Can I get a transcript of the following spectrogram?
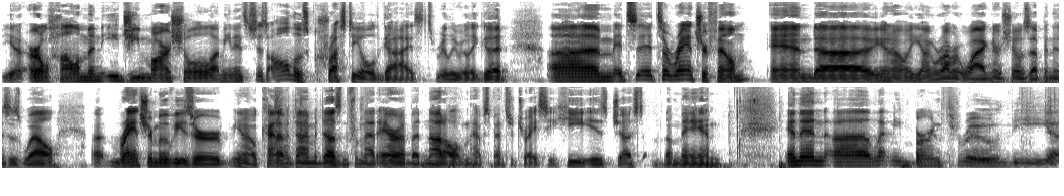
you know, Earl Holliman, E.G. Marshall. I mean, it's just all those crusty old guys. It's really really good. Um, it's it's a rancher film, and uh, you know, young Robert Wagner shows up in this as well. Uh, rancher movies are, you know, kind of a dime a dozen from that era, but not all of them have Spencer Tracy. He is just the man. And then uh, let me burn through the uh,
